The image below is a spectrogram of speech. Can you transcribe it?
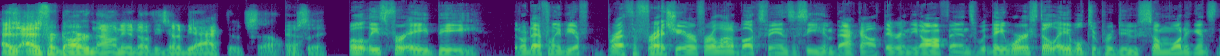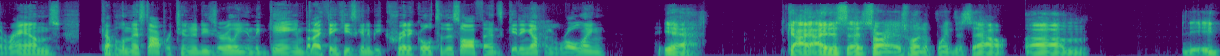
as as for Darden, I don't even know if he's gonna be active. So Yeah. we'll see. Well, at least for AB, it'll definitely be a breath of fresh air for a lot of Bucks fans to see him back out there in the offense. They were still able to produce somewhat against the Rams. A couple of missed opportunities early in the game, but I think he's going to be critical to this offense getting up and rolling. Yeah. I, I just uh, sorry, I just wanted to point this out. Um it,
